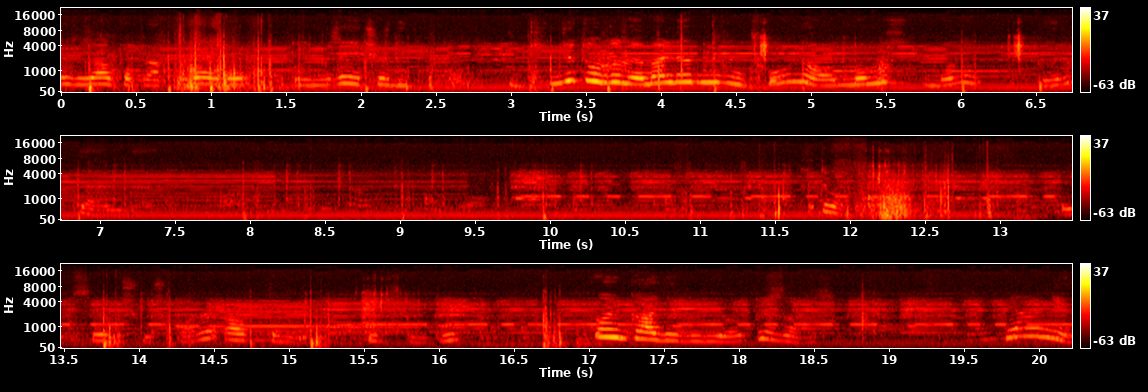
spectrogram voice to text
sürede güzel toprakları ele elimize geçirdik. İkinci turdan emellerimizin çoğunu almamız bana garip geldi. Hadi bakalım. Eksiye düşmüş para arttırdık. Hiç. Oyun kaydediliyor. Güzel. Yani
